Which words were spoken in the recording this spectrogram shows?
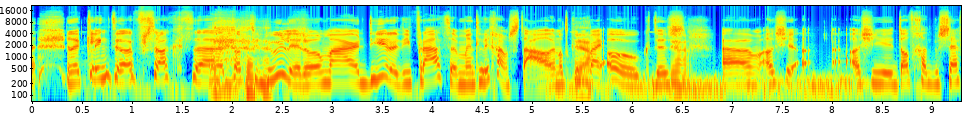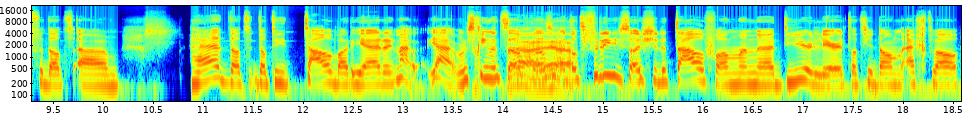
en dat klinkt heel abstract, eh Dr. Doolittle. Maar dieren die praten met lichaamstaal. En dat kunnen Ja. wij ook. Dus Ja. Als, je, als je dat gaat beseffen dat, hè, dat, dat die taalbarrière. Nou ja, misschien hetzelfde Ja, als ja. met dat Fries. Als je de taal van een eh, dier leert, dat je dan echt wel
